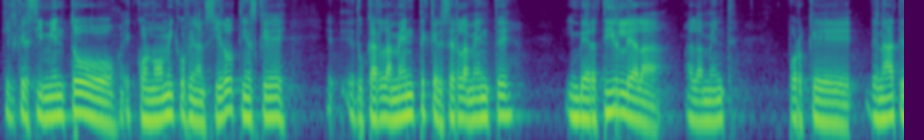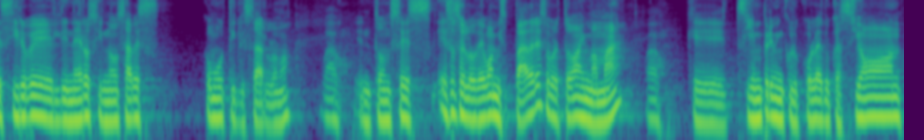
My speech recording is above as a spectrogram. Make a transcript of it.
que el crecimiento económico, financiero, tienes que educar la mente, crecer la mente, invertirle a la, a la mente, porque de nada te sirve el dinero si no sabes cómo utilizarlo, ¿no? Wow. Entonces, eso se lo debo a mis padres, sobre todo a mi mamá, que siempre me inculcó la educación,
